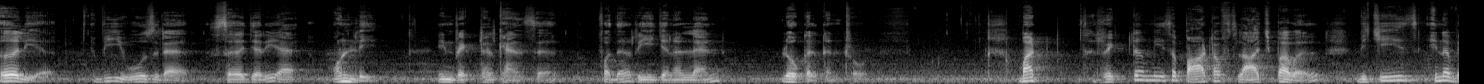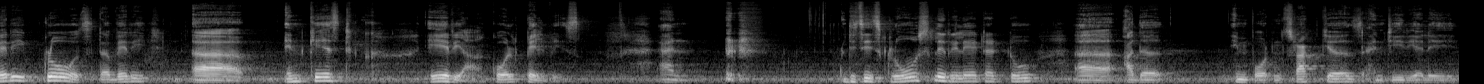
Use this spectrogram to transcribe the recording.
earlier we used surgery only in rectal cancer for the regional and local control. But rectum is a part of large bowel which is in a very closed, a very uh, encased area called pelvis. And this is closely related to uh, other important structures anteriorly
